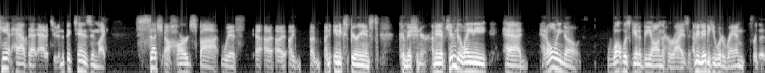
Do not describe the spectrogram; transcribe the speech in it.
can't have that attitude. And the big 10 is in like such a hard spot with a, a, a, a an inexperienced commissioner. I mean if jim delaney had had only known what was going to be on the horizon. I mean, maybe he would have ran for the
